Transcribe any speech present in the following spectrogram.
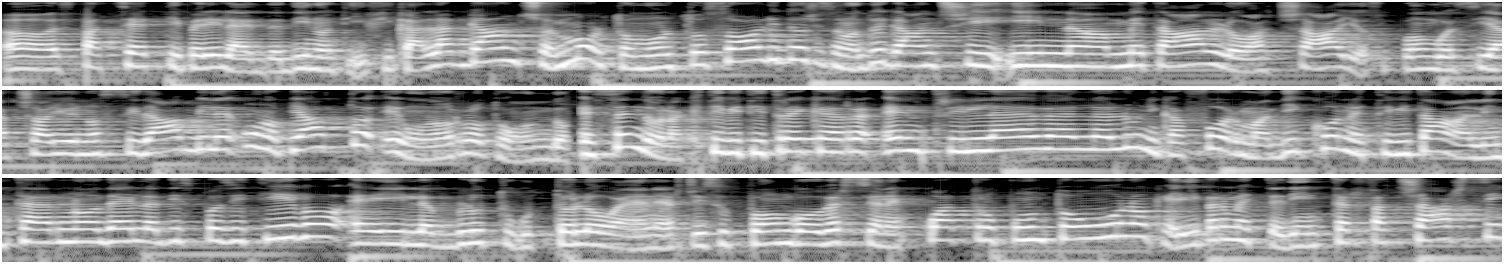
uh, spazietti per i led di notifica, l'aggancio gancio è molto molto solido, ci sono due ganci in metallo, acciaio, suppongo sia acciaio inossidabile, uno piatto e uno rotondo. Essendo un activity tracker entry level, l'unica forma di connettività all'interno del dispositivo è il Bluetooth Low Energy, suppongo versione 4.1 che gli permette di interfacciarsi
